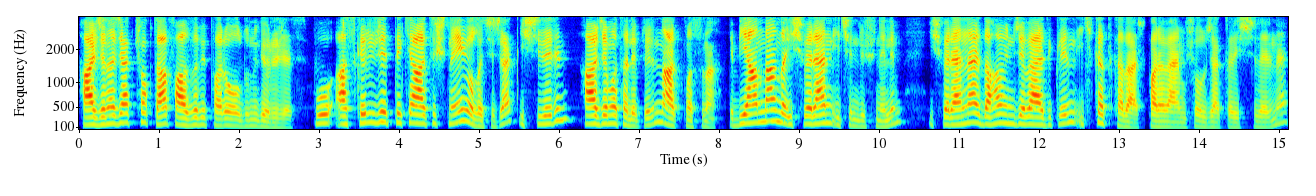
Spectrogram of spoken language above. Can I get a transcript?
harcanacak çok daha fazla bir para olduğunu göreceğiz. Bu asgari ücretteki artış neye yol açacak? İşçilerin harcama taleplerinin artmasına. E bir yandan da işveren için düşünelim işverenler daha önce verdiklerinin iki katı kadar para vermiş olacaklar işçilerine.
